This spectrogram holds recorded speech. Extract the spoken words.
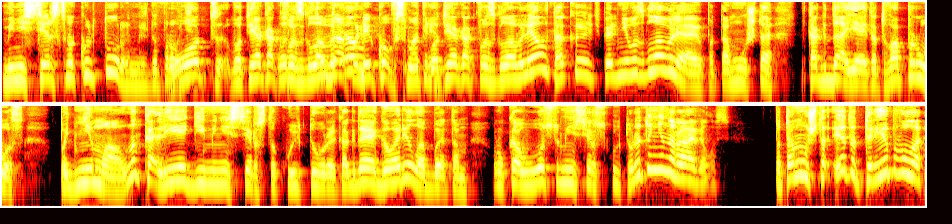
Министерство культуры, между прочим. Вот, вот я как вот возглавлял. Куда Поляков смотрел? Вот я как возглавлял, так и теперь не возглавляю, потому что когда я этот вопрос поднимал на коллегии Министерства культуры, когда я говорил об этом руководству Министерства культуры, это не нравилось. Потому что это требовало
